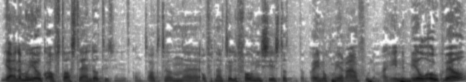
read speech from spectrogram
Ja, en dan moet je ook aftasten. En dat is in het contact dan, uh, of het nou telefonisch is, dat, dan kan je nog meer aanvoelen. Maar in de mail ook wel.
